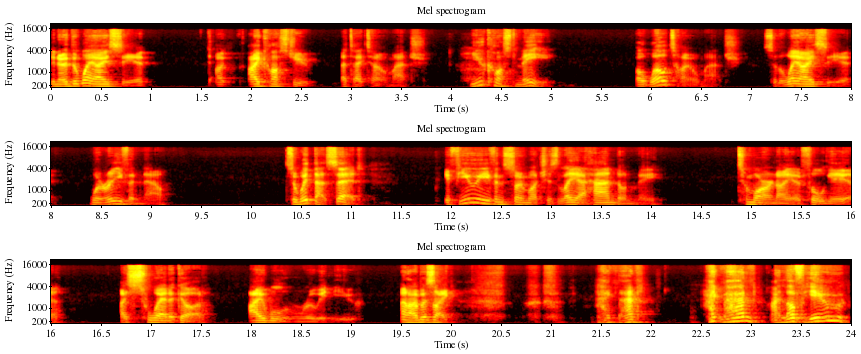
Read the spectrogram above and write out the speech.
"You know, the way I see it, I, I cost you a tag title match. You cost me a world title match. So the way I see it, we're even now. So with that said." if you even so much as lay a hand on me tomorrow night at full gear, I swear to God, I will ruin you. And I was like, Hangman, Hangman, I love you.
